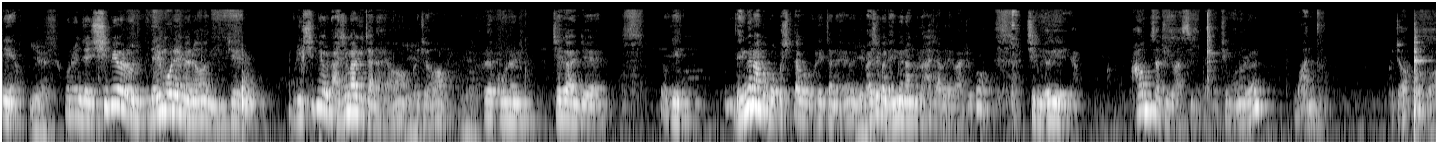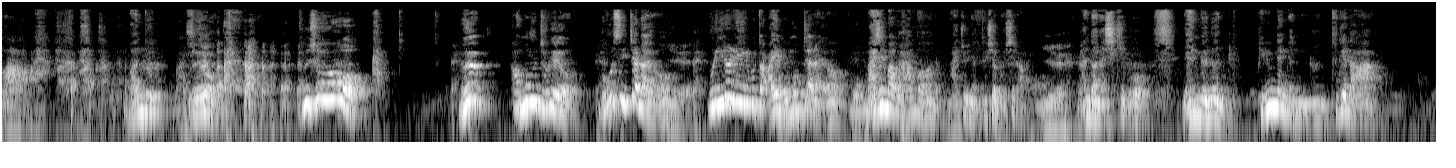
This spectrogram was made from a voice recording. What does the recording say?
예. 예. 오늘 이제 12월 내일 모레면은 이제 우리 12월 마지막이잖아요. 예. 그죠? 예. 그래갖고 오늘 제가 이제 여기 냉면 한번 먹고 싶다고 그랬잖아요. 이제 예. 마지막 냉면 한 그릇 하자 그래가지고 지금 여기 하음사 쪽에 왔습니다. 지금 오늘은 만두. 그죠? 와. 만두. 왜요? 맛있겠다. 드세요. 왜 안 먹는 척해요? 먹을 수 있잖아요. 예. 우리 1월 2일부터 아예 못 먹잖아요. 못 마지막으로 한번 아주 그냥 드셔보시라고. 예. 만두 하나 시키고 냉면은 비빔냉면은 두 개 다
